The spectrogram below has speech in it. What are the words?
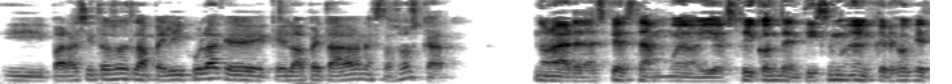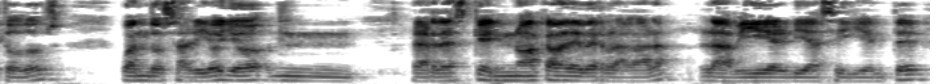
y Parásitos es la película que, que lo ha petado en estos Oscars. No, la verdad es que está, bueno, yo estoy contentísimo, creo que todos. Cuando salió yo, mm, la verdad es que no acabé de ver la gala, la vi el día siguiente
